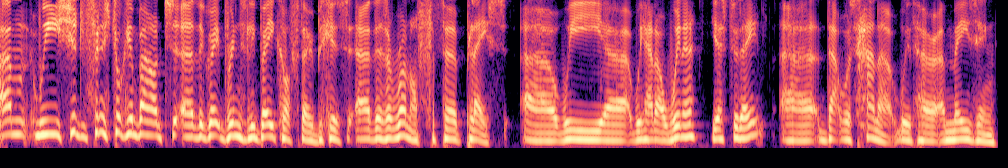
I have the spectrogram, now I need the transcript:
Um, we should finish talking about uh, the Great Brinsley Bake Off, though, because uh, there's a runoff for third place. Uh, we uh, we had our winner yesterday. Uh, that was Hannah with her amazing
